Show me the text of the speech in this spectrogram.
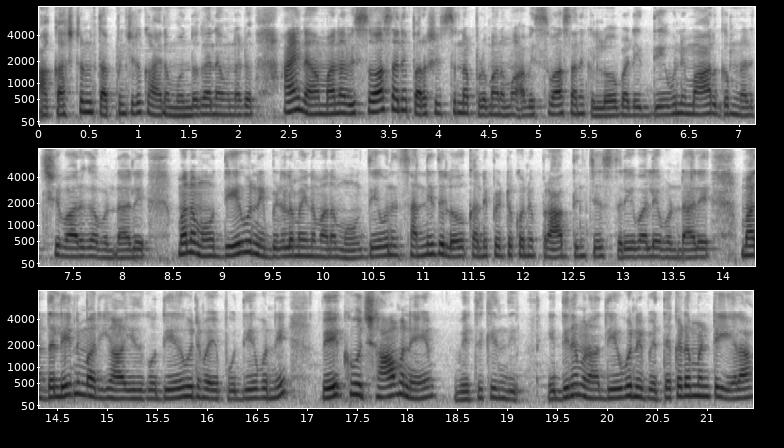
ఆ కష్టం తప్పించుటకు ఆయన ముందుగానే ఉన్నాడు. ఆయన మన విశ్వాసాన్ని పరీక్షిస్తున్నప్పుడు మనము ఆ విశ్వాసానికి లోబడి దేవుని మార్గం నడిచేవారుగా ఉండాలి. మనము దేవుని బిడలమైన మనము దేవుని సన్నిధిలో కనిపెట్టుకొని ప్రార్థించే స్త్రీ వలె ఉండాలి. మద్దలేని మరియా ఇదిగో దేవుని వైపు దేవుని వేకు చామునే వెతికింది. ఈ దినమున దేవుని వెతకడం అంటే ఎలా?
